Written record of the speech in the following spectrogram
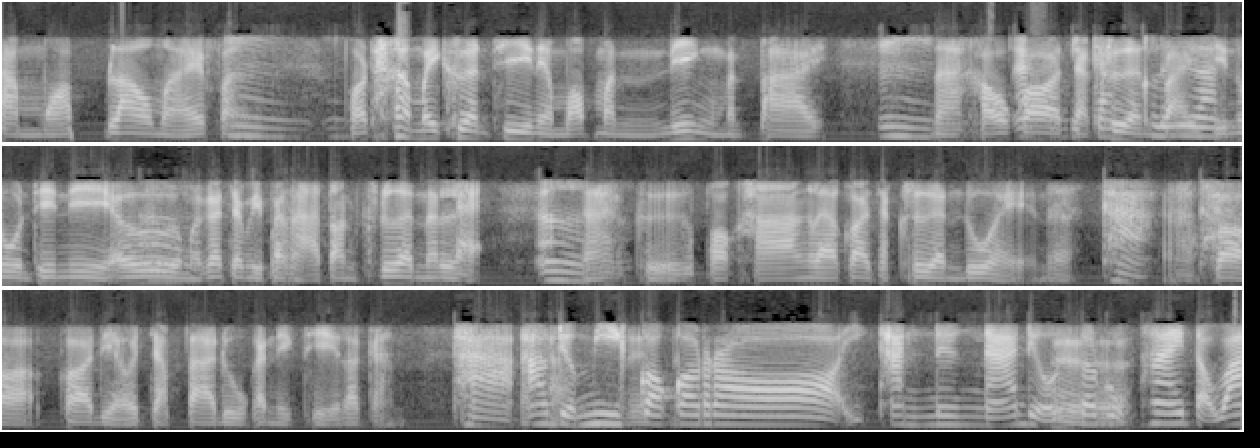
ทำม็อบเล่ามาให้ฟัง เพราะถ้าไม่เคลื่อนที่เนี่ยม็อบมันนิ่งมันตายนะเขาก็จะเคลื่อนไปที่นู่นที่นี่ เออ มันก็จะมีปัญหาตอนเคลื่อนนั่นแหละนะคือพอค้างแล้วก็จะเคลื่อนด้วยนะก็ก็เดี๋ยวจับตาดูกันอีกทีแล้วกันค่ะเอาเดี๋ยวมีกกร. อีกอันนึงนะ เดี๋ยวสรุปให้แต่ว่า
